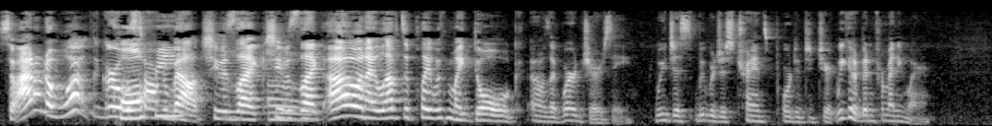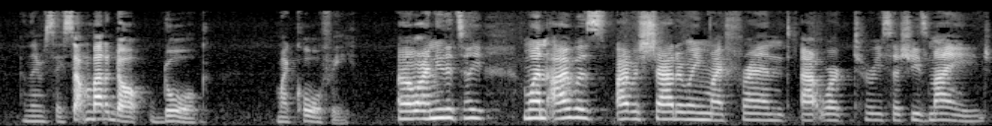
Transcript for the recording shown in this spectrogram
So I don't know what the girl was talking about. She was like, she was Oh. like, oh, and I love to play with my dog. And I was like, we're Jersey. We just, we were just transported to Jersey. We could have been from anywhere. and they would say something about a dog. Dog, my coffee. Oh, I need to tell you. When I was I was shadowing my friend at work, Teresa. She's my age.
